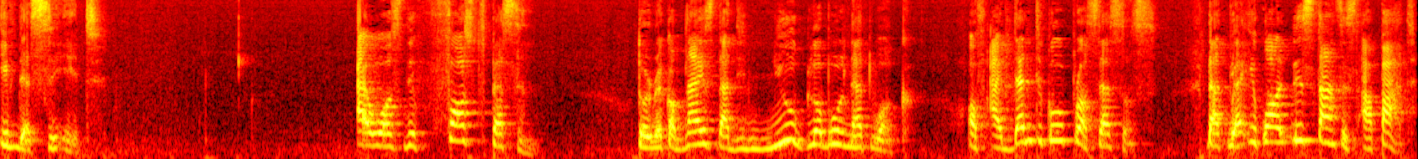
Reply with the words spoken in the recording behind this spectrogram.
if they see it. I was the first person to recognize that the new global network of identical processors that were equal distances apart,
